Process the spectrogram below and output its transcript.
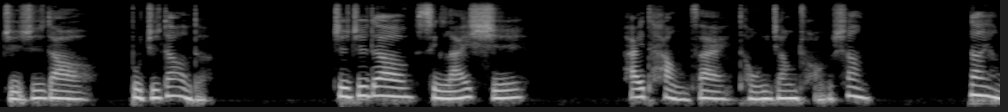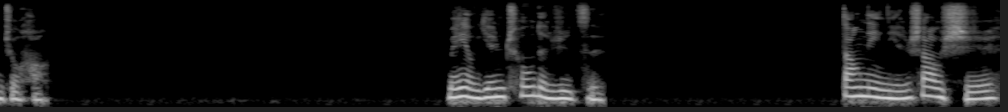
只知道不知道的，只知道醒来时还躺在同一张床上，那样就好。没有烟抽的日子，当你年少时，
